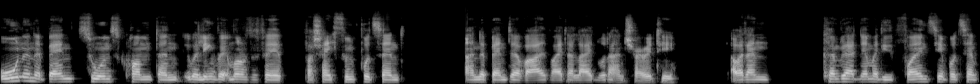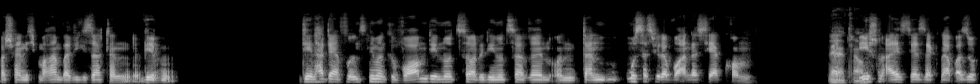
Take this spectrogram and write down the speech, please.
ohne eine Band zu uns kommt, dann überlegen wir immer noch, dass wir wahrscheinlich fünf Prozent an eine Band der Wahl weiterleiten oder an Charity. Aber dann können wir halt nicht immer die vollen zehn Prozent wahrscheinlich machen, weil wie gesagt, dann wir den hat ja für uns niemand geworben, den Nutzer oder die Nutzerin, und dann muss das wieder woanders herkommen. Ja, klar. Eh schon alles sehr, sehr knapp. Also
